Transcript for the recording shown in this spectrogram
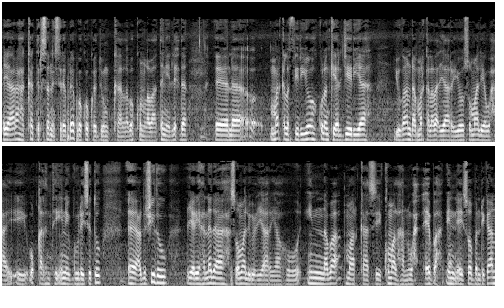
ciyaaraha ka tirsan isreebreebka koobka adduunka marka la fiiriyo kulankii algeria uganda marka lala ciyaarayo soomaaliya waxa ay u qalantay inay guulaysato. Cabdirashiidow ciyaaryahanada soomaaliya u ciyaarayaho innaba markaasi kuma lahan wax ceeb ah in ay soo bandhigaan.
